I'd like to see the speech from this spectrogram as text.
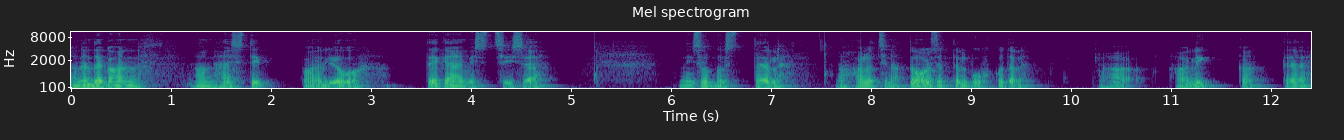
no nendega on, on hästi palju tegemist siis äh, niisugustel noh, hallutsinatoorsetel puhkudel. allikate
